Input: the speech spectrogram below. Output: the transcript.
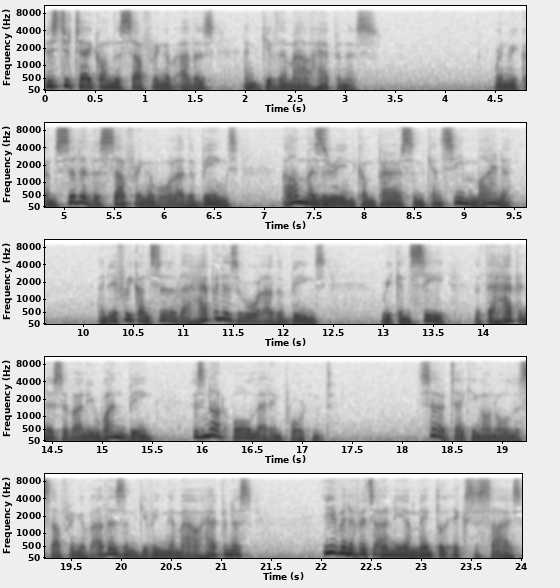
is to take on the suffering of others and give them our happiness. When we consider the suffering of all other beings, our misery in comparison can seem minor. And if we consider the happiness of all other beings, we can see that the happiness of only one being is not all that important. So, taking on all the suffering of others and giving them our happiness, even if it's only a mental exercise,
